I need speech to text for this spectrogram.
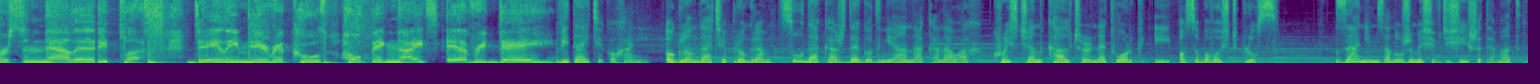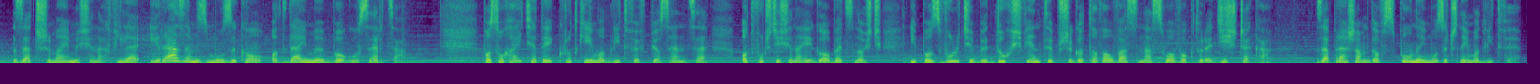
Personality plus daily miracles. Hope ignites every day. Witajcie, kochani. Oglądacie program Cuda każdego dnia na kanałach Christian Culture Network i Osobowość Plus. Zanim zanurzymy się w dzisiejszy temat, zatrzymajmy się na chwilę i razem z muzyką oddajmy Bogu serca. Posłuchajcie tej krótkiej modlitwy w piosence, otwórzcie się na Jego obecność i pozwólcie, by Duch Święty przygotował Was na słowo, które dziś czeka. Zapraszam do wspólnej muzycznej modlitwy.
